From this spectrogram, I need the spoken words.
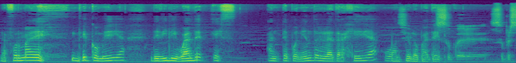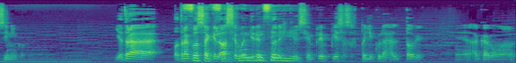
La forma de, comedia de Billy Wilder es anteponiéndole la tragedia o ante lo patético. Es súper cínico. Y otra, otra cosa que lo hace buen director es que él siempre empieza sus películas al toque. Eh, acá como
